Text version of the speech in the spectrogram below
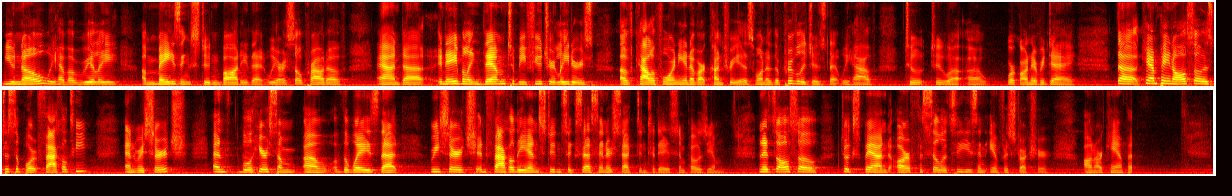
you know, we have a really amazing student body that we are so proud of, and uh, enabling them to be future leaders of California and of our country is one of the privileges that we have to, to uh, uh, work on every day. The campaign also is to support faculty and research, and we'll hear some uh, of the ways that research and faculty and student success intersect in today's symposium. And it's also to expand our facilities and infrastructure on our campus.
